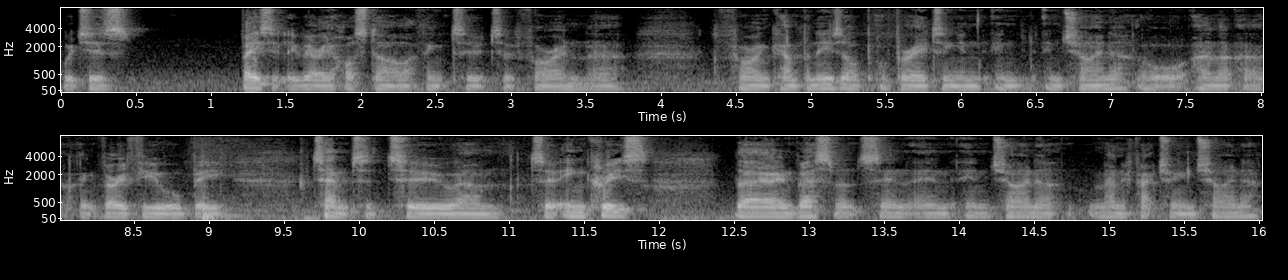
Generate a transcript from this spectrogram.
which is basically very hostile, I think, to to foreign uh, foreign companies op- operating in, in, in China, or and I think very few will be tempted to um, to increase their investments in, in, in China, manufacturing in China.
